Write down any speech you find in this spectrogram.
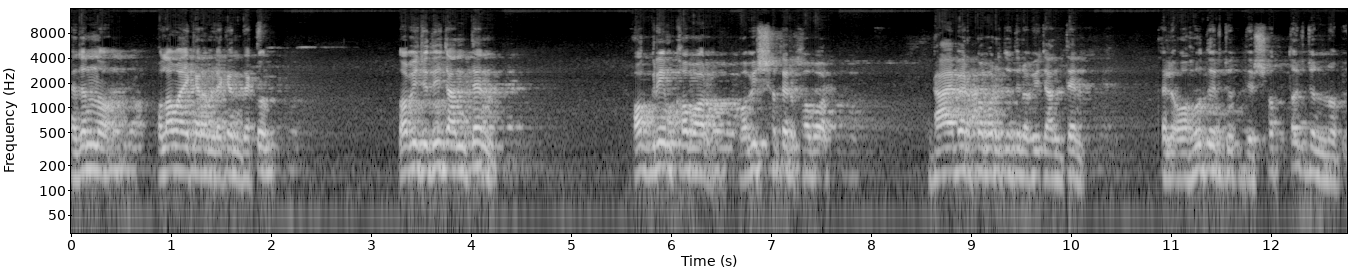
এজন্য ওলামাই কেরাম লেখেন, দেখুন, নবী যদি জানতেন অগ্রিম খবর, ভবিষ্যতের খবর, গায়েবের খবর যদি নবী জানতেন, তাহলে অহুদের যুদ্ধে সত্তর জন নবী,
